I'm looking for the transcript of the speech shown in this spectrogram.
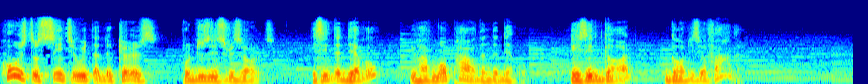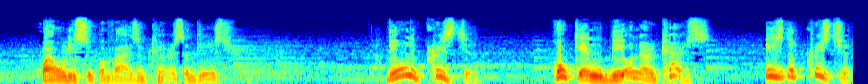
who is to see to it that the curse produces results? Is it the devil? You have more power than the devil. Is it God? God is your father. Why would he supervise a curse against you? The only Christian who can be under a curse is the Christian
